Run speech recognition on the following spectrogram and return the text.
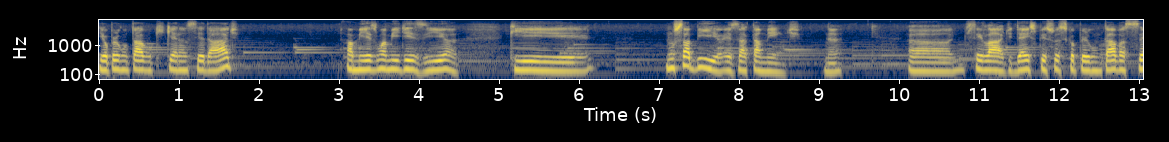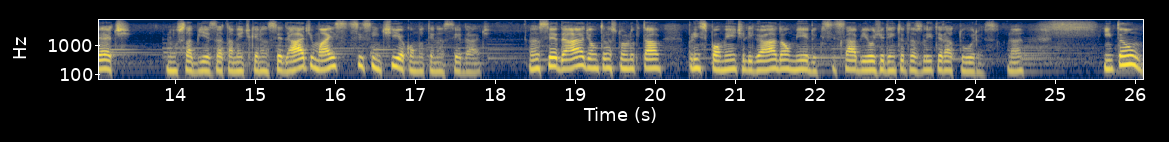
eu perguntava o que era ansiedade, a mesma me dizia que não sabia exatamente, né? Ah, sei lá, de 10 pessoas que eu perguntava, 7 não sabia exatamente o que era ansiedade, mas se sentia como tendo ansiedade. A ansiedade é um transtorno que está principalmente ligado ao medo, que se sabe hoje dentro das literaturas. Né? Então,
